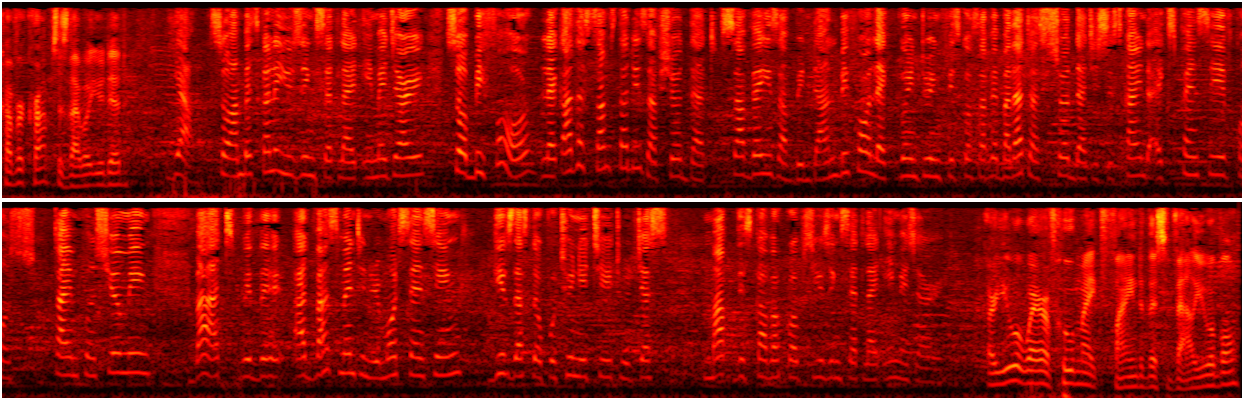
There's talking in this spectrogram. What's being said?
cover crops. Is that what you did? Yeah, so I'm basically using satellite imagery. So before, like other some studies have showed that surveys have been done before, like going doing physical survey, but that has showed that it is kind of expensive, cons- time consuming. But with the advancement in remote sensing, gives us the opportunity to just map these cover crops using satellite imagery. Are you aware of who might find this valuable?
